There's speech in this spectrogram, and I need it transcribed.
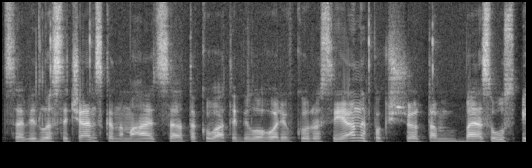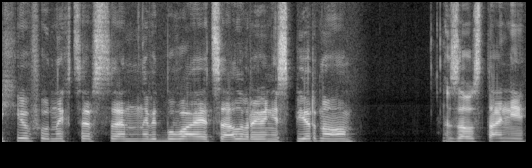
Це від Лисичанська намагаються атакувати Білогорівку росіяни. Поки що там без успіхів у них це все не відбувається, але в районі Спірного. За останні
